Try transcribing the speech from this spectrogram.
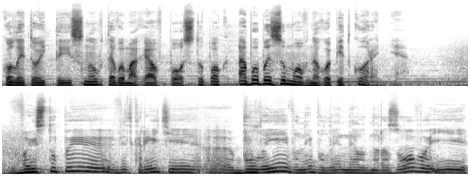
коли той тиснув та вимагав поступок або безумовного підкорення. Виступи відкриті е, були, вони були неодноразово і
